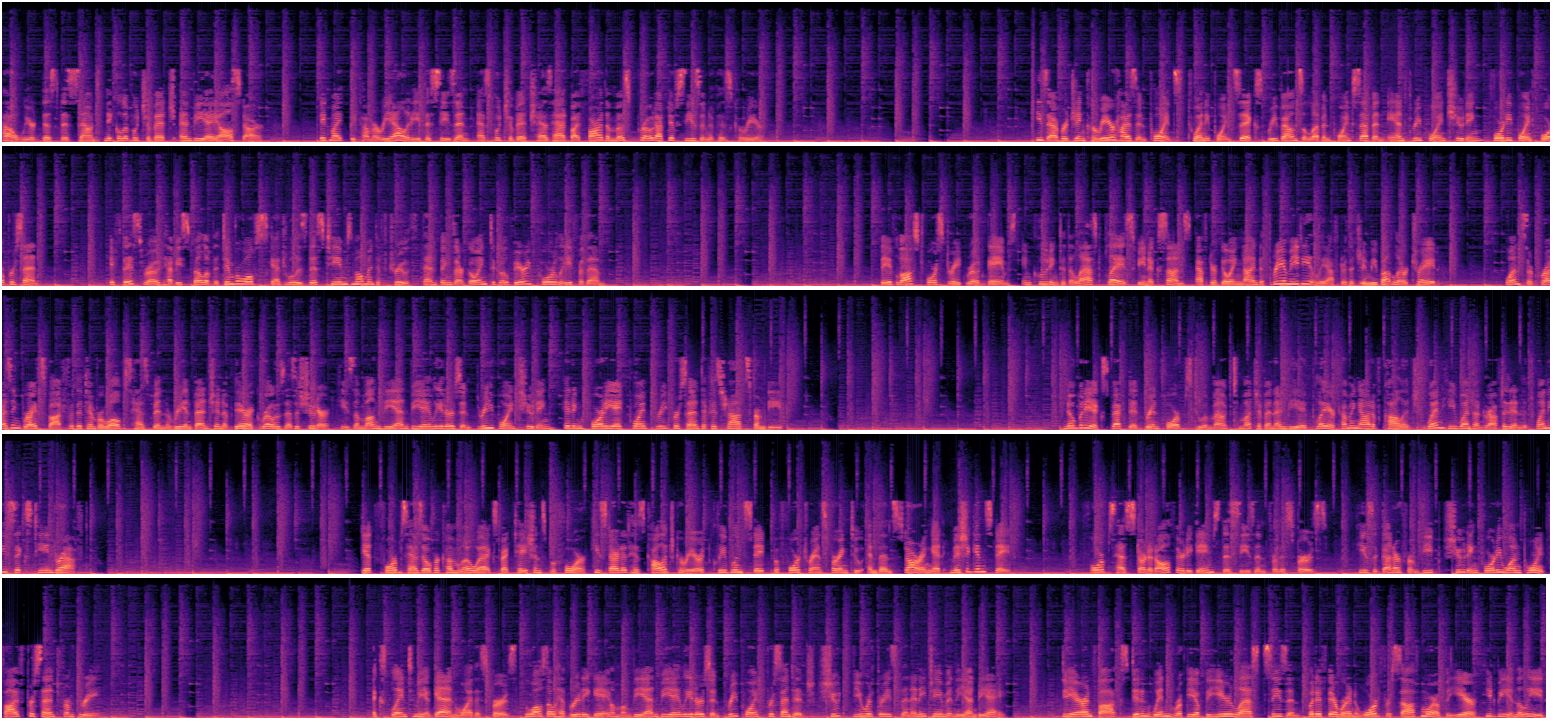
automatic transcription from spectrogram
How weird does this sound, Nikola Vucevic, NBA All-Star? It might become a reality this season, as Vucevic has had by far the most productive season of his career. He's averaging career highs in points, 20.6, rebounds 11.7, and three-point shooting, 40.4%. If this road-heavy spell of the Timberwolves' schedule is this team's moment of truth, then things are going to go very poorly for them. They've lost four straight road games, including to the last-place Phoenix Suns, after going 9-3 immediately after the Jimmy Butler trade. One surprising bright spot for the Timberwolves has been the reinvention of Derrick Rose as a shooter. He's among the NBA leaders in three-point shooting, hitting 48.3% of his shots from deep. Nobody expected Bryn Forbes to amount to much of an NBA player coming out of college, when he went undrafted in the 2016 draft. Yet Forbes has overcome low expectations before, he started his college career at Cleveland State before transferring to, and then starring at, Michigan State. Forbes has started all 30 games this season for the Spurs. He's a gunner from deep, shooting 41.5% from three. Explain to me again why the Spurs, who also have Rudy Gay among the NBA leaders in three-point percentage, shoot fewer threes than any team in the NBA. De'Aaron Fox didn't win Rookie of the Year last season, but if there were an award for Sophomore of the Year, he'd be in the lead.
